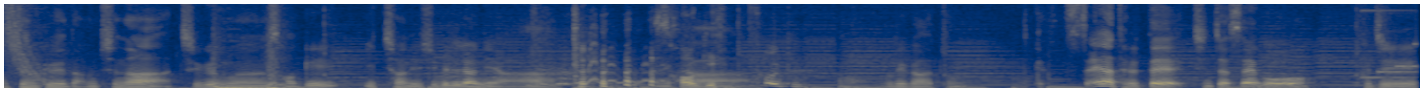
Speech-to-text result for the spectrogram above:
아무튼 그 남친아 지금은 서기 2021년이야. 서기. 서기. 어, 우리가 좀 이렇게 세야 될 때 진짜 세고 굳이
